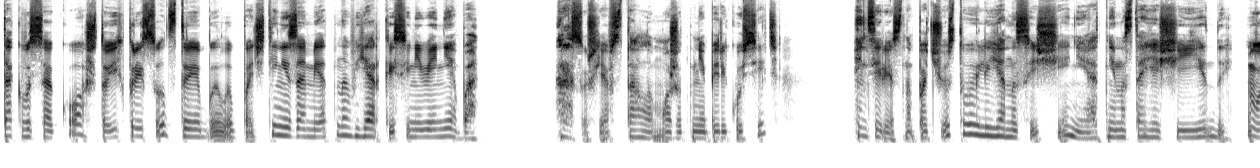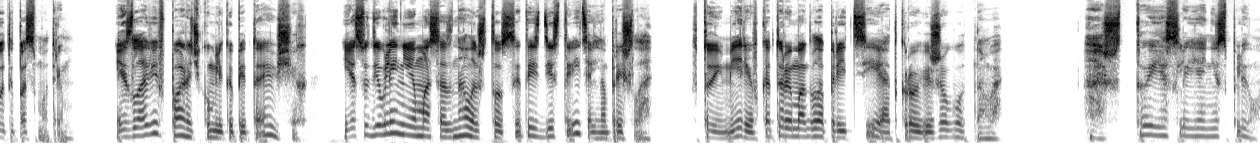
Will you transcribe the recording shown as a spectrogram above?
так высоко, что их присутствие было почти незаметно в яркой синеве неба. Раз уж я встала, может, мне перекусить? Интересно, почувствую ли я насыщение от ненастоящей еды? Вот и посмотрим. Изловив парочку млекопитающих, Я с удивлением осознала, что сытость действительно пришла, в той мере, в которой могла прийти от крови животного. А что, если я не сплю?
